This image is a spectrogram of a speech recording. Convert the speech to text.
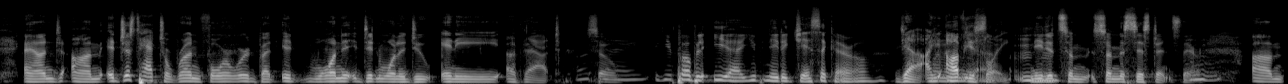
and um, it just had to run forward, but it wanted, it didn't want to do any of that. Okay. So you probably, yeah, you needed Jessica, or yeah, I obviously yeah. Mm-hmm. needed some some assistance there. Mm-hmm. Um,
